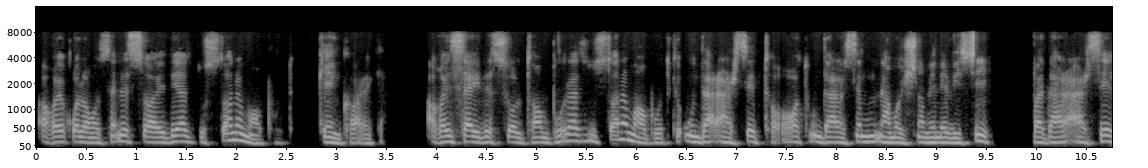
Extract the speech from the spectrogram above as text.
آقای غلام حسین سایدی از دوستان ما بود که این کار کرد. آقای سعید سلطانپور از دوستان ما بود که اون در عرصه تئاتر اون در عرصه نمایشنامه نویسی و در عرصه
